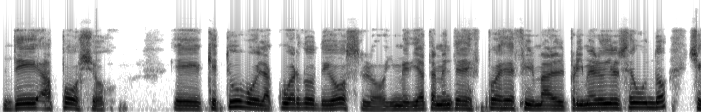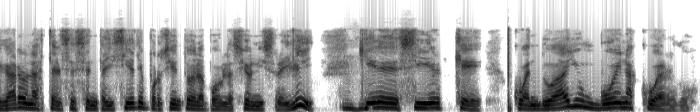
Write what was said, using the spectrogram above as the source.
de apoyo eh, que tuvo el acuerdo de Oslo inmediatamente después de firmar el primero y el segundo, llegaron hasta el 67% de la población israelí. Quiere decir que cuando hay un buen acuerdo,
